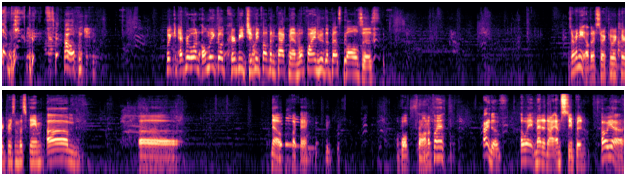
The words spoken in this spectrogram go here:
Everyone, put down. Quick, everyone, only go Kirby, Jigglypuff, and Pac-Man. We'll find who the best balls is. Is there any other circular characters in this game? Um, Uh. No. Okay. Well, Piranha Plant? kind of. Oh wait, Meta Knight. I'm stupid. Oh yeah.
